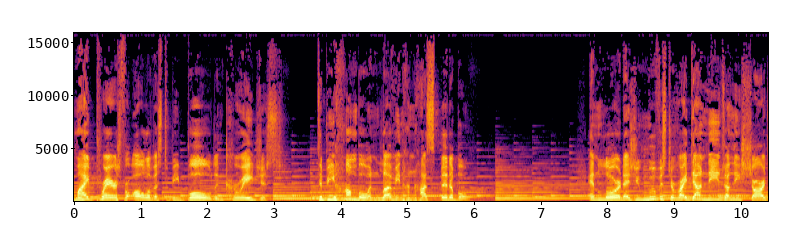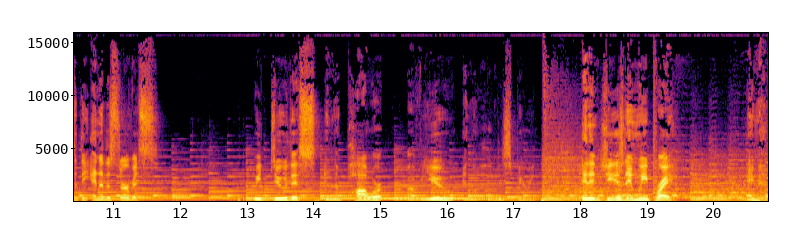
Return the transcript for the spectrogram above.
My prayer is for all of us to be bold and courageous, to be humble and loving and hospitable. And Lord, as you move us to write down names on these shards at the end of the service, we do this in the power of you and the Holy Spirit. And in Jesus' name we pray. Amen.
